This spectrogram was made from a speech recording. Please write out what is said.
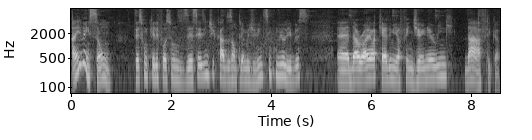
A invenção fez com que ele fosse um dos 16 indicados a um prêmio de 25 mil libras é, da Royal Academy of Engineering da África,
